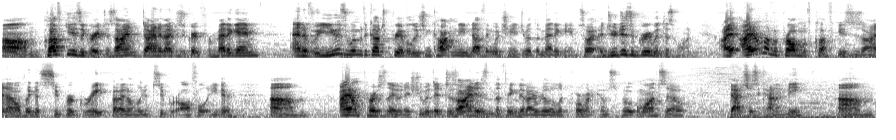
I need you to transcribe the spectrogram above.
Um, Klefki is a great design. Dynamax is great for metagame. And if we use Whimsicott pre-evolution Cottonee, nothing would change about the metagame. So I, I do disagree with this one. I, I don't have a problem with Klefki's design. I don't think it's super great, but I don't think it's super awful either. Um, I don't personally have an issue with it. Design isn't the thing that I really look for when it comes to Pokemon, so that's just kind of me. Um,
